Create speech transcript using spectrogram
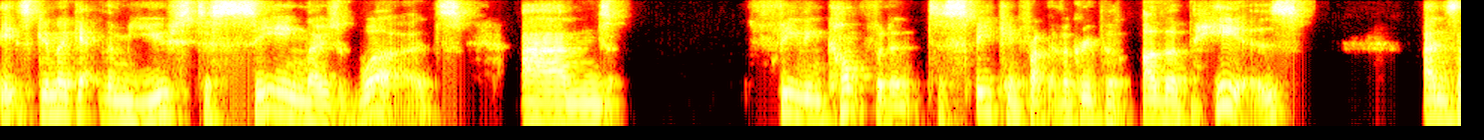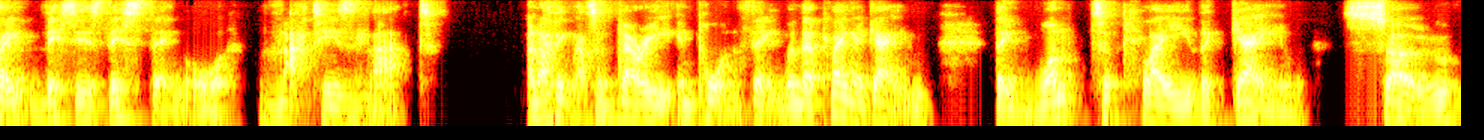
it's going to get them used to seeing those words and feeling confident to speak in front of a group of other peers and say this is this thing or that is that. And i think that's a very important thing. When they're playing a game they want to play the game. So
